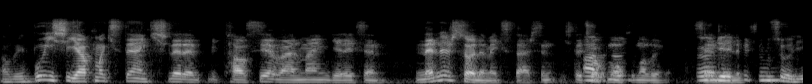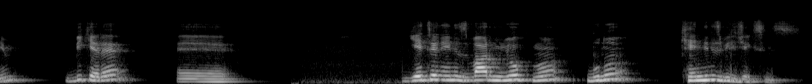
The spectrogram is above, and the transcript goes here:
Abi. Bu işi yapmak isteyen kişilere bir tavsiye vermen gereksen neler söylemek istersin? İşte çok Abi, mu okumalı? Öncelikle şunu söyleyeyim. Bir kere e, yeteneğiniz var mı yok mu bunu kendiniz bileceksiniz.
